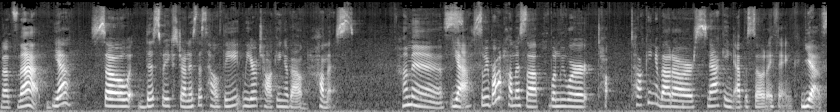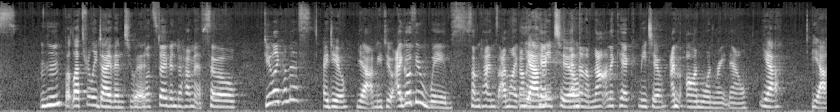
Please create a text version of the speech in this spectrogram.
That's that. Yeah. So this week's Jen is this healthy? We are talking about hummus. Hummus. Yeah. So we brought hummus up when we were ta- talking about our snacking episode, I think. Yes. Mm-hmm. But let's really dive into it. Let's dive into hummus. So, do you like hummus? I do. Yeah, me too. I go through waves. Sometimes I'm like on Yeah, a kick, Yeah, me too. and then I'm not on a kick. Me too. I'm on one right now. Yeah. Yeah.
